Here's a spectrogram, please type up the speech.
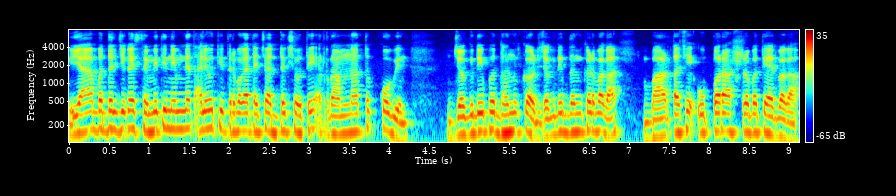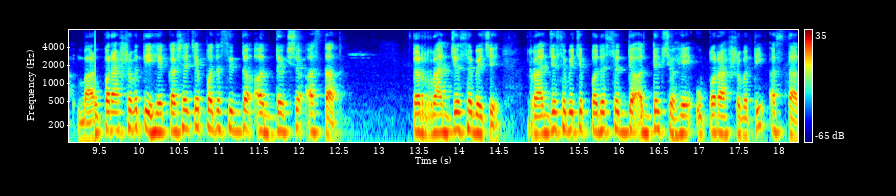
याबद्दल जी काही समिती नेमण्यात आली होती तर बघा त्याचे अध्यक्ष होते रामनाथ कोविंद. जगदीप धनखड जगदीप धनखड बघा भारताचे उपराष्ट्रपती आहेत बघा. उपराष्ट्रपती हे कशाचे पदसिद्ध अध्यक्ष असतात? तर राज्यसभेचे. राज्यसभेचे पदसिद्ध अध्यक्ष हे उपराष्ट्रपती असतात.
